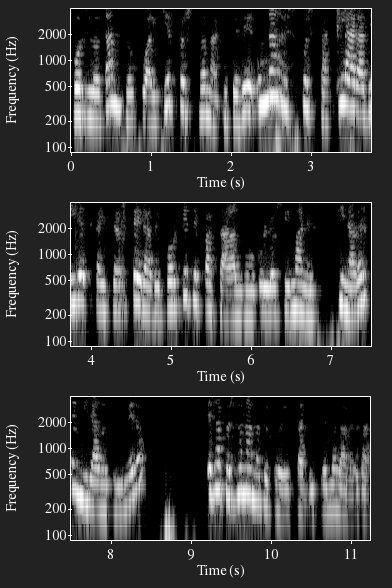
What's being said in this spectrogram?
Por lo tanto, cualquier persona que te dé una respuesta clara, directa y certera de por qué te pasa algo con los imanes sin haberte mirado primero, esa persona no te puede estar diciendo la verdad.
